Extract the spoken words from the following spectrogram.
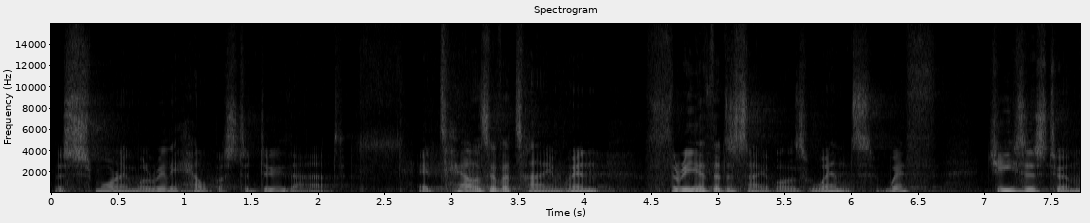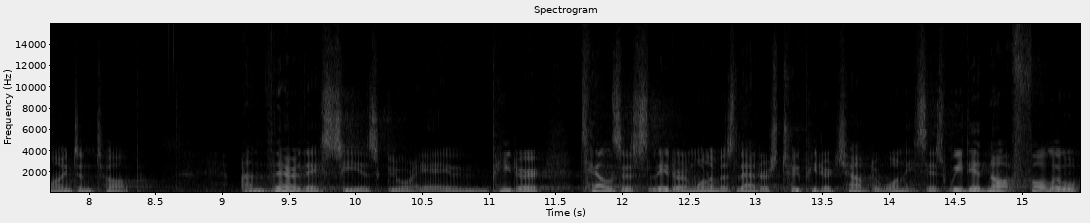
this morning will really help us to do that. It tells of a time when three of the disciples went with Jesus to a mountaintop, and there they see his glory. Peter tells us later in one of his letters, 2 Peter chapter 1, he says, We did not follow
